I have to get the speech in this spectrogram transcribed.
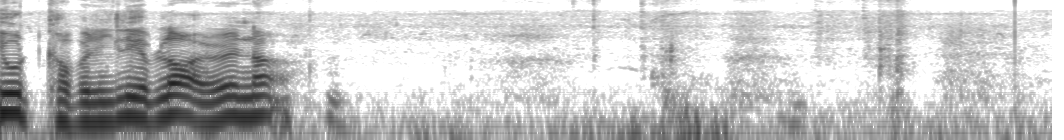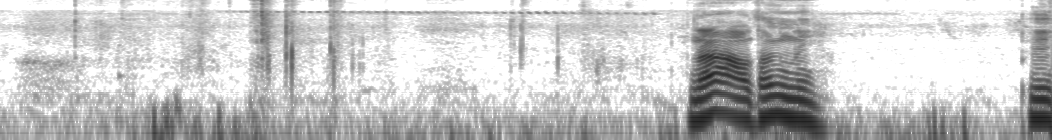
จุดเขาไปนี่เรียบร้อยเลยเนาะน้าเอาทั้งนี้พี่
